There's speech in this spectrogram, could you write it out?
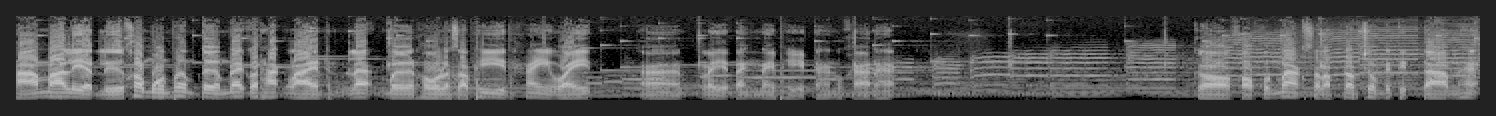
ถามรายละเอียดหรือข้อมูลเพิ่มเติมได้ก็ทักไลน์และเบอร์โทรศัพท์ที่ให้ไว้ารายละเอียดในเพจนะฮะลูกค้านะฮะก็ขอบคุณมากสำหรับรับชมและติดตามนะฮะ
